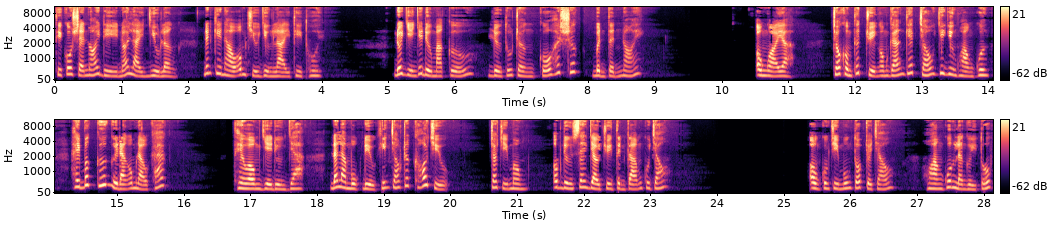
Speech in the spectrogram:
Thì cô sẽ nói đi nói lại nhiều lần Đến khi nào ông chịu dừng lại thì thôi. Đối diện với đường mạc cửu, Đường Thú Trần cố hết sức, Bình tĩnh nói. Ông ngoại à Cháu không thích chuyện ông gán ghép cháu với Dương Hoàng Quân Hay bất cứ người đàn ông nào khác. Theo ông về đường gia, Đã là một điều khiến cháu rất khó chịu. Cháu chỉ mong Ông đừng xen vào chuyện tình cảm của cháu. Ông cũng chỉ muốn tốt cho cháu. Hoàng Quân là người tốt,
